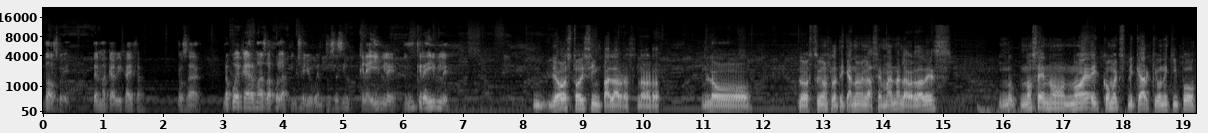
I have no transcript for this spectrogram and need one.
Dos, güey. Del Maccabi Haifa. O sea, no puede caer más bajo la pinche Juventus. Es increíble, increíble. Yo estoy sin palabras, la verdad. Lo, lo estuvimos platicando en la semana, la verdad es, no, no sé, no, no hay cómo explicar que un equipo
